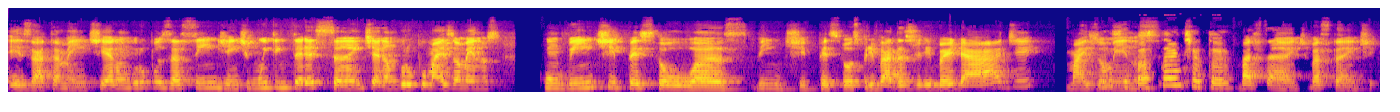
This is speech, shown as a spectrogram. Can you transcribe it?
Exatamente. Eram grupos assim, gente, muito interessante. Era um grupo mais ou menos com 20 pessoas, 20 pessoas privadas de liberdade, mais Nossa, ou menos. Bastante até. Bastante, bastante.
